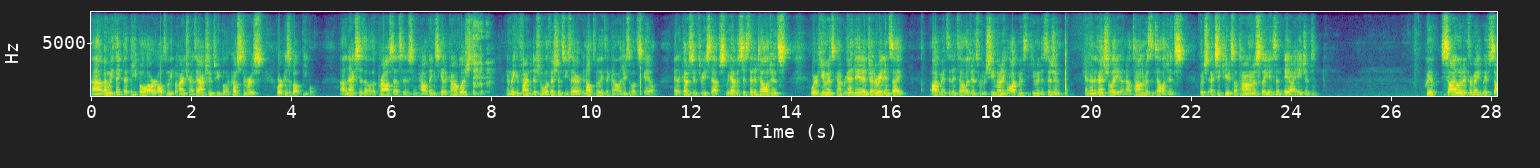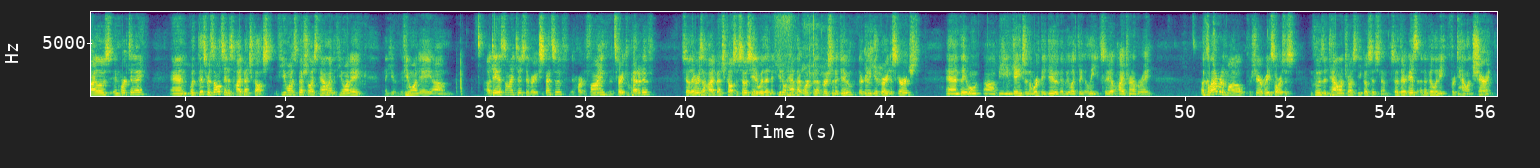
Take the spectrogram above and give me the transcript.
Uh, and we think that people are ultimately behind transactions, people are customers, work is about people. Uh, next is the other processes and how things get accomplished, and we can find additional efficiencies there. And ultimately, technology is about scale. And it comes through three steps. We have assisted intelligence, where humans comprehend data and generate insight. Augmented intelligence, where machine learning augments the human decision. And then eventually, an autonomous intelligence, which executes autonomously as an AI agent. We have siloed information, we have silos in work today. And what this results in is high bench cost. If you want a specialized talent, if you want a, thank you, if you want a, um, a data scientist, they're very expensive, they're hard to find, it's very competitive. So there is a high bench cost associated with it. And if you don't have that work for that person to do, they're going to get very discouraged and they won't uh, be engaged in the work they do. They'll be likely to leave. So you have a high turnover rate. A collaborative model for shared resources includes a talent trust ecosystem. So there is an ability for talent sharing.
